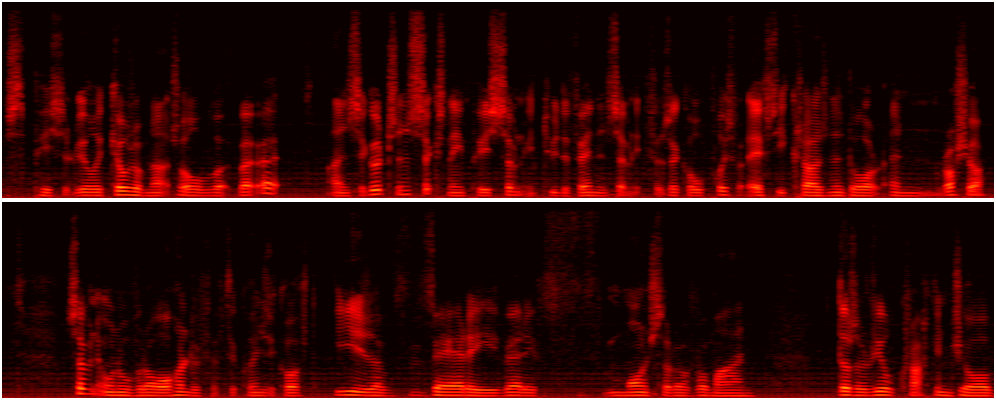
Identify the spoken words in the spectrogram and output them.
it's the pace that really kills him, that's all about it. And Sigurdsson, 69 pace, 72 defending, 70 physical, plays for FC Krasnodar in Russia. 71 overall, 150 coins it cost. He is a very, very monster of a man. Does a real cracking job,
